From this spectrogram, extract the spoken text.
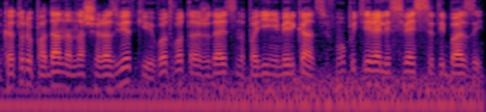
на который, по данным нашей разведки, вот-вот ожидается нападение американцев. Мы потеряли связь с этой базой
